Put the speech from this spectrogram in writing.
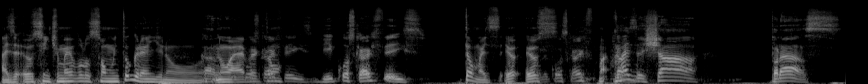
mas eu, senti uma evolução muito grande no, Cara, no vi o que o Everton. Oscar fez. Vi o que o Oscar fez. Então, mas eu. eu Vi o que o Oscar Ma- Cara, mas- deixar Praz,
